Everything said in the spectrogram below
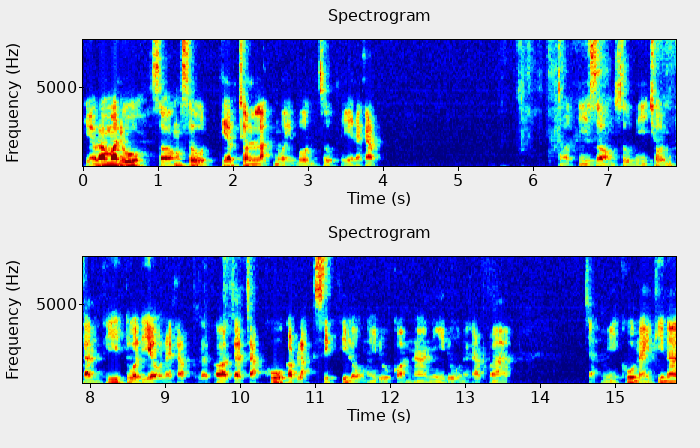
เดี๋ยวเรามาดู 2 สูตรเทียบชนหลักหน่วยบนสูตรนี้นะครับงวดนี้ 2 สูตรนี้ชนกันที่ตัวเดียวนะครับ แล้วก็จะจับคู่กับหลัก 10 ที่ลงให้ดูก่อนหน้านี้ดูนะครับว่า จะมีคู่ไหนที่น่า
